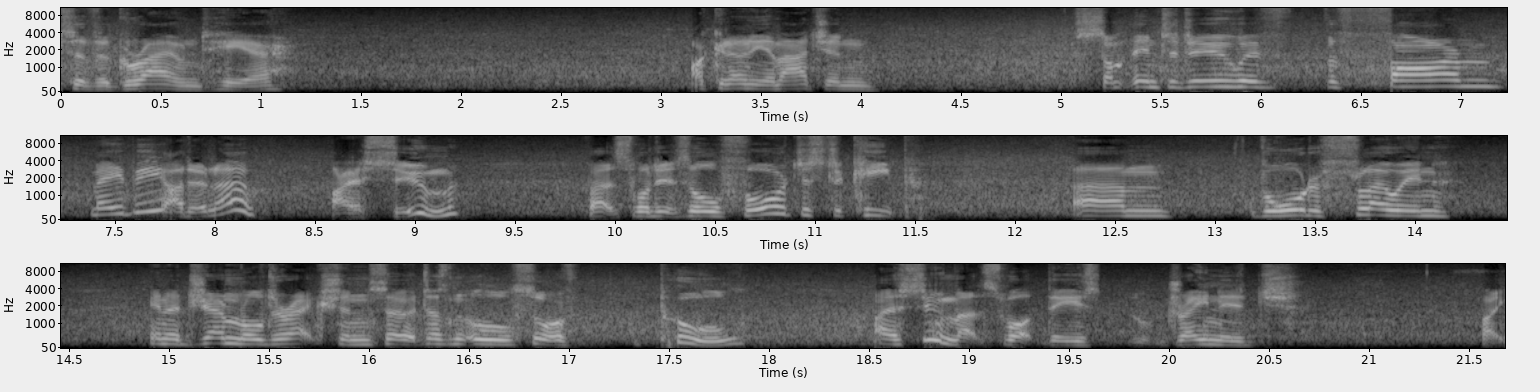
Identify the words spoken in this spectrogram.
to the ground here. I can only imagine something to do with the farm, maybe? I don't know. I assume that's what it's all for, just to keep um, the water flowing in a general direction so it doesn't all sort of pool. I assume that's what these drainage like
